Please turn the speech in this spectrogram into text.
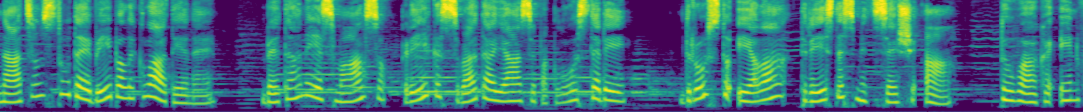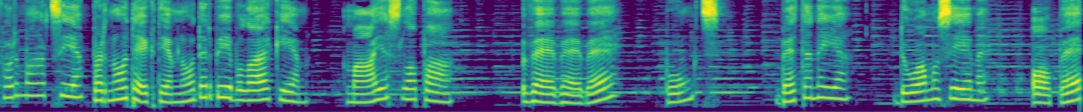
Nāc un studē Bībeli klātienē, bet Anijas māsu Rīgas svētā Jāsepa klosterī Drustu ielā 36a. Tuvāka informācija par noteiktiem nodarbību laikiem mājaslapā www.betanija domu zīme op.lv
